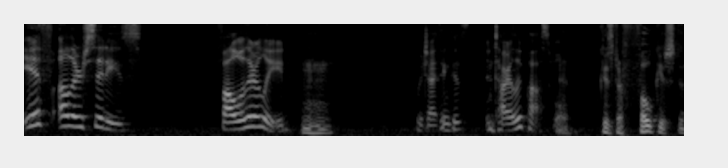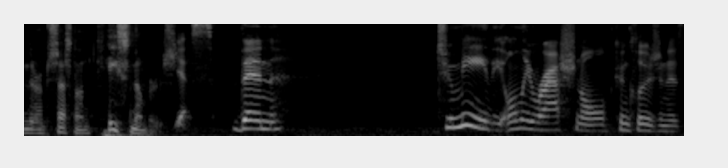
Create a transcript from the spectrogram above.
If other cities follow their lead, mm-hmm. which I think is entirely possible, because they're focused and they're obsessed on case numbers. Yes. Then, to me, the only rational conclusion is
